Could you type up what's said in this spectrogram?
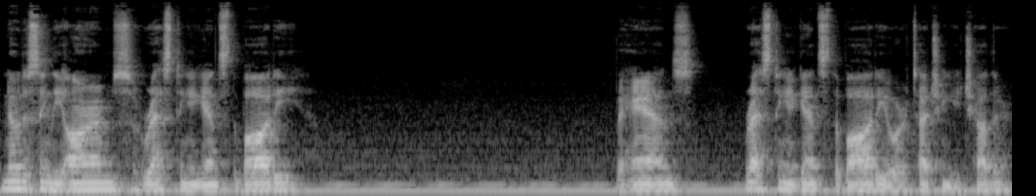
Noticing the arms resting against the body, the hands resting against the body or touching each other.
